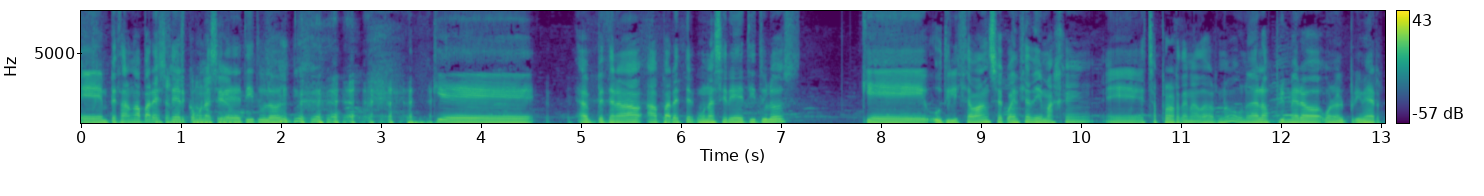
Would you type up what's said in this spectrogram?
Eh, empezaron a aparecer como una serie de títulos que empezaron a aparecer como una serie de títulos que utilizaban secuencias de imagen eh, hechas por ordenador, ¿no? Uno de los primeros, bueno, el primer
